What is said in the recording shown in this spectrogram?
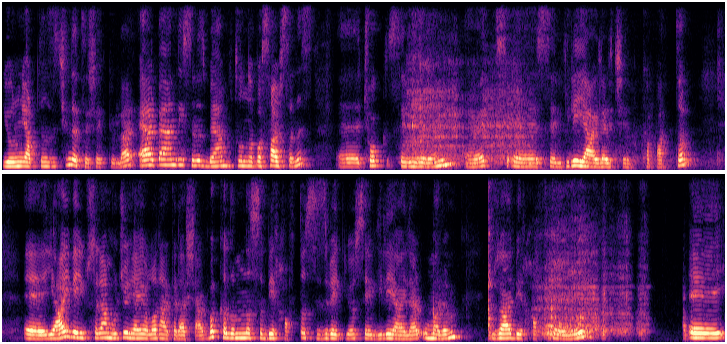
Yorum yaptığınız için de teşekkürler. Eğer beğendiyseniz beğen butonuna basarsanız e, çok sevinirim. Evet e, sevgili yaylar için kapattım. E, yay ve yükselen burcu yay olan arkadaşlar. Bakalım nasıl bir hafta sizi bekliyor sevgili yaylar. Umarım güzel bir hafta olur. Ee,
